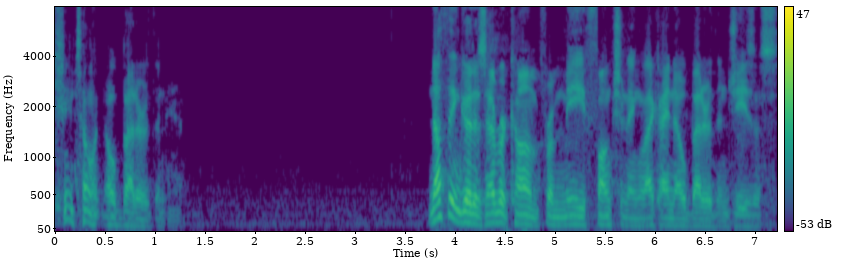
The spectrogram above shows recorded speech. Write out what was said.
You don't know better than him. Nothing good has ever come from me functioning like I know better than Jesus.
